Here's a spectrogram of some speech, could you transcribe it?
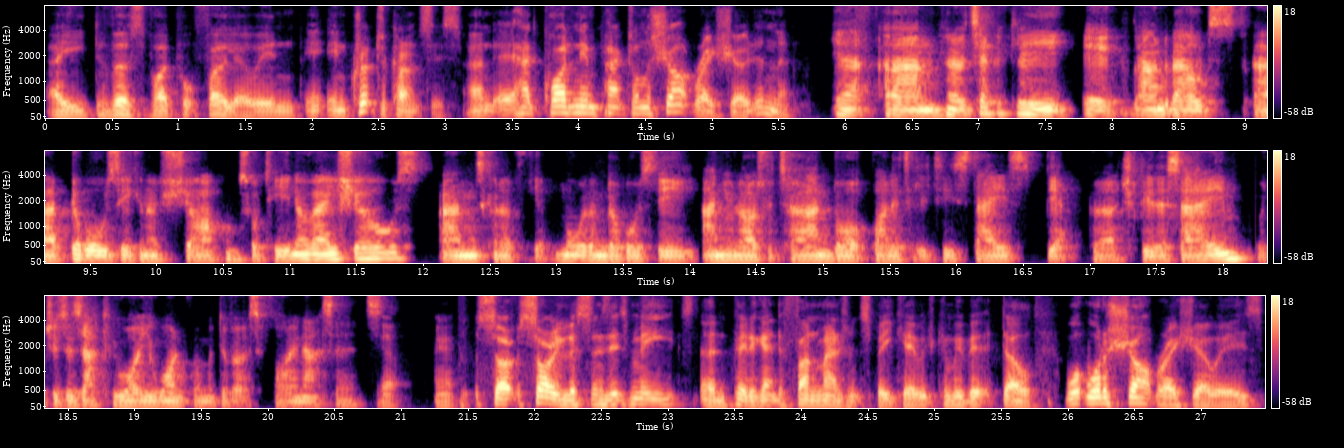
a diversified portfolio in, in, in cryptocurrencies, and it had quite an impact on the Sharpe ratio, didn't it? Yeah, um, you know, typically it roundabouts uh, doubles the kind of Sharpe and Sortino ratios and kind of yeah, more than doubles the annualized return, but volatility stays yeah virtually the same, which is exactly what you want from a diversifying assets. Yeah. Yeah. So, sorry, listeners, it's me and Peter getting to fund management speak here, which can be a bit dull. What what a Sharpe ratio is,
